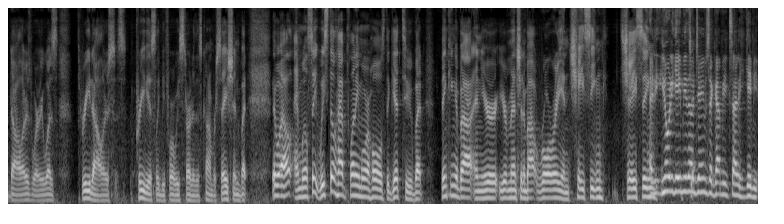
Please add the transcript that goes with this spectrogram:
dollars, where he was three dollars previously before we started this conversation. But well, and we'll see. We still have plenty more holes to get to. But thinking about and your your mention about Rory and chasing, chasing. And you know what he gave me though, James? That got me excited. He gave me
